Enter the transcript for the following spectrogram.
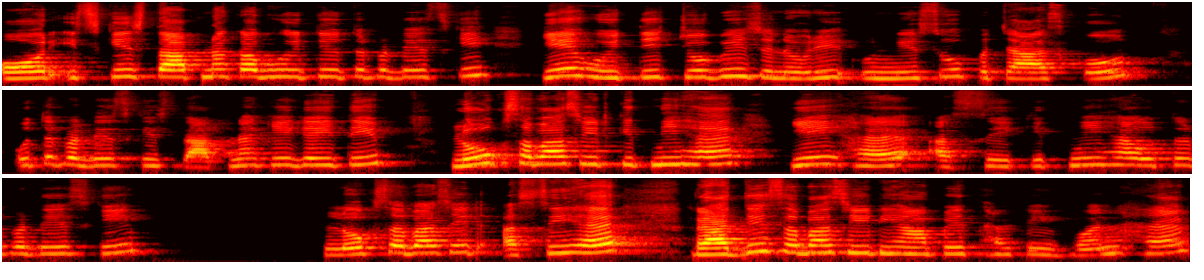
और इसकी स्थापना कब हुई थी उत्तर प्रदेश की? ये हुई थी 24 जनवरी 1950 को। उत्तर प्रदेश की स्थापना की गई थी। लोकसभा सीट कितनी है? ये है 80 कितनी है उत्तर प्रदेश की? लोकसभा सीट 80 है। राज्यसभा सीट यहाँ पे 31 है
